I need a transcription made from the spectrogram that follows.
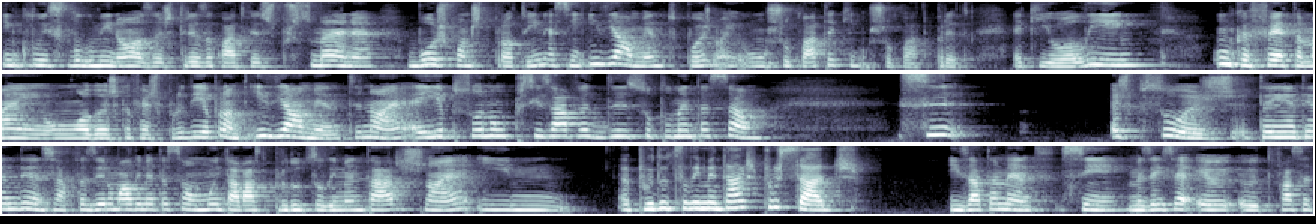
inclui-se leguminosas 3 a 4 vezes por semana, boas fontes de proteína, assim, idealmente depois, não é? Um chocolate aqui, um chocolate preto aqui ou ali, um café também, um ou dois cafés por dia, pronto, idealmente, não é? Aí a pessoa não precisava de suplementação. Se as pessoas têm a tendência a fazer uma alimentação muito à base de produtos alimentares, não é? E... A produtos alimentares processados. Exatamente, sim, mas isso é, eu, eu faço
